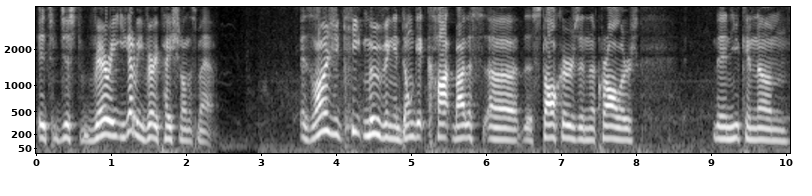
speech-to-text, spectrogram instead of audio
It's just very, you got to be very patient on this map. As long as you keep moving and don't get caught by this, uh, the stalkers and the crawlers, then you can um,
